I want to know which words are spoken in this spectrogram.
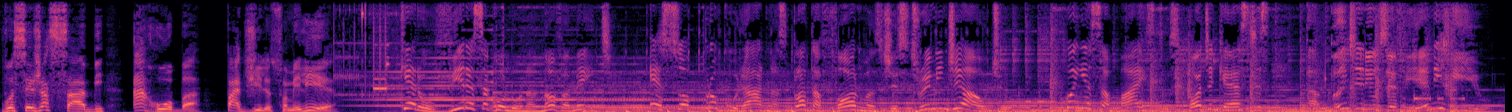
você já sabe, arroba Padilha Sommelier. Quer ouvir essa coluna novamente? É só procurar nas plataformas de streaming de áudio. Conheça mais dos podcasts da Band News FM Rio.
